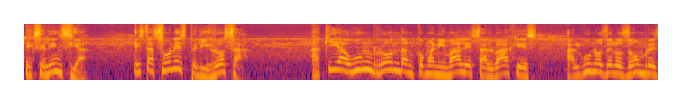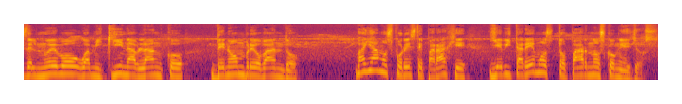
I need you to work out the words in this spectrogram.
Excelencia, esta zona es peligrosa. Aquí aún rondan como animales salvajes algunos de los hombres del nuevo Guamiquina Blanco de nombre Obando. Vayamos por este paraje y evitaremos toparnos con ellos.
